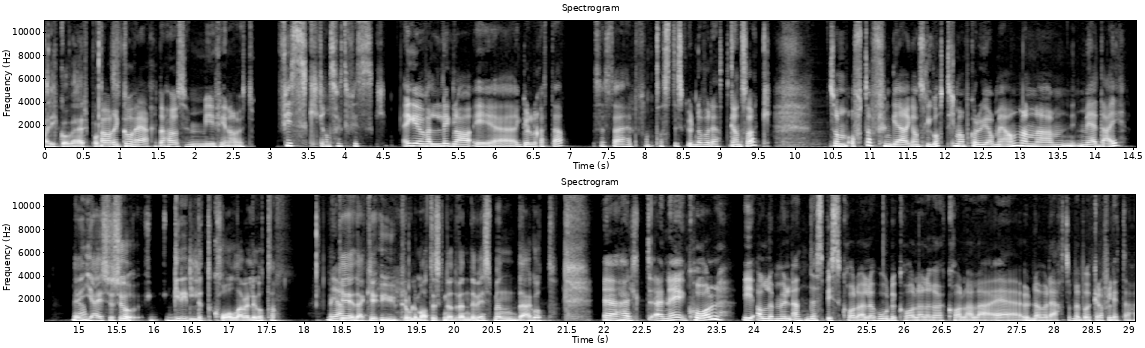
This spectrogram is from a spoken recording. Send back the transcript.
arikover på fransk. Arikover, det høres mye finere ut. Fisk, grønnsak til fisk. Jeg er veldig glad i uh, gulrøtter. Syns det er helt fantastisk undervurdert grønnsak. Som ofte fungerer ganske godt. Ikke an på hva du gjør med den, men uh, med deig. Ja. Jeg syns jo grillet kål er veldig godt. da. Det er, Ja. ikke, det er ikke uproblematisk nødvendigvis, men det er godt. Jeg er helt enig. Kål i alle mulige Enten det er spisskål eller hodekål eller rødkål eller er undervurdert, som vi bruker det for lite.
